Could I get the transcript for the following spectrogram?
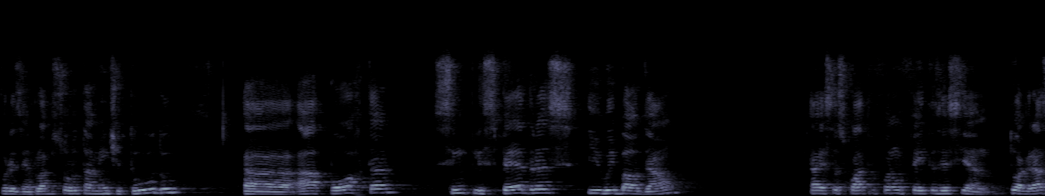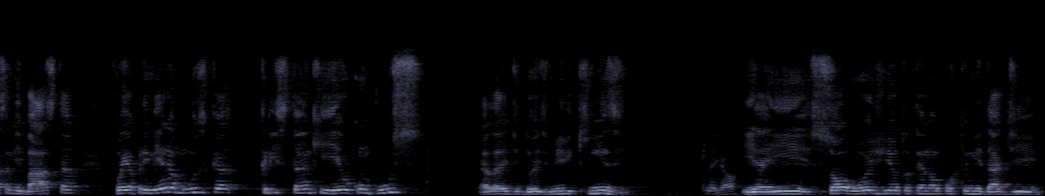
por exemplo, absolutamente tudo, a, a porta, simples pedras e We Bow Ah, essas quatro foram feitas esse ano. Tua graça me basta foi a primeira música cristã que eu compus. Ela é de 2015. que legal. E aí, só hoje eu tô tendo a oportunidade de,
